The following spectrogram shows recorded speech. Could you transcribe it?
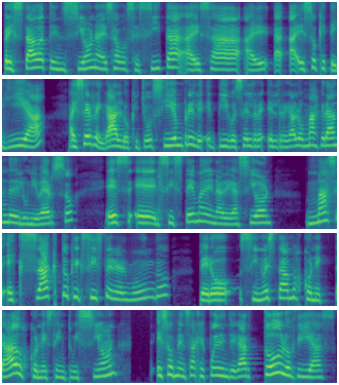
prestado atención a esa vocecita, a, esa, a e, eso que te guía, a ese regalo que yo siempre le digo, es el, el regalo más grande del universo, es el sistema de navegación más exacto que existe en el mundo, pero si no estamos conectados con esa intuición, esos mensajes pueden llegar todos los días,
